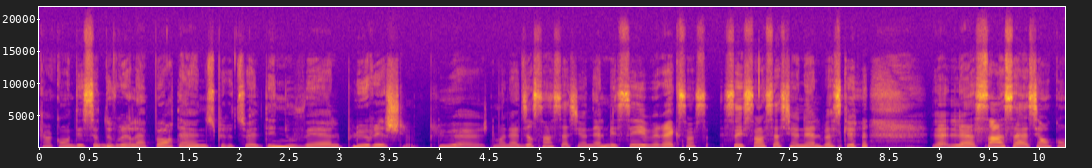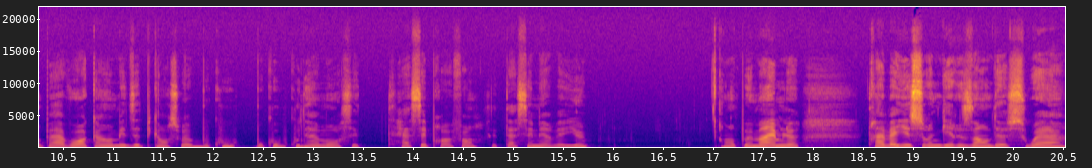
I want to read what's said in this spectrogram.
quand on décide d'ouvrir la porte à une spiritualité nouvelle, plus riche, plus, euh, je demande à dire sensationnelle, mais c'est vrai que c'est sensationnel parce que la, sensation qu'on peut avoir quand on médite et qu'on reçoit beaucoup, beaucoup, beaucoup d'amour, c'est assez profond, c'est assez merveilleux. On peut même travailler sur une guérison de soi,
